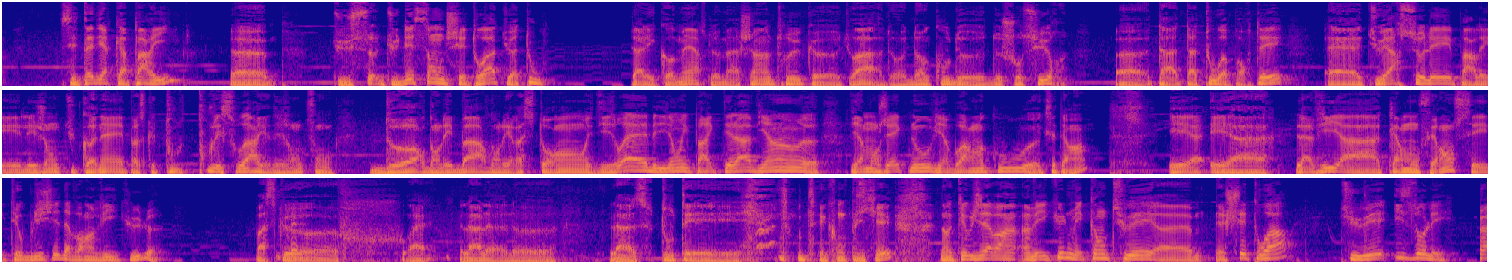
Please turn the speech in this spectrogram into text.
C'est-à-dire qu'à Paris, euh, tu, tu descends de chez toi, tu as tout. Tu as les commerces, le machin, le truc, euh, tu vois, d'un coup de, de chaussures, euh, t'as as tout à porter. Euh, tu es harcelé par les, les gens que tu connais parce que tous tous les soirs, il y a des gens qui sont dehors dans les bars, dans les restaurants, ils se disent ouais, mais dis donc, il paraît que t'es là, viens, euh, viens manger avec nous, viens boire un coup, euh, etc. Et, euh, et euh, la vie à Clermont-Ferrand, c'est t'es obligé d'avoir un véhicule parce que euh, pff, ouais, là le, le- là tout est tout est compliqué. Donc t'es obligé d'avoir un, un véhicule, mais quand tu es euh, chez toi, tu es isolé.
